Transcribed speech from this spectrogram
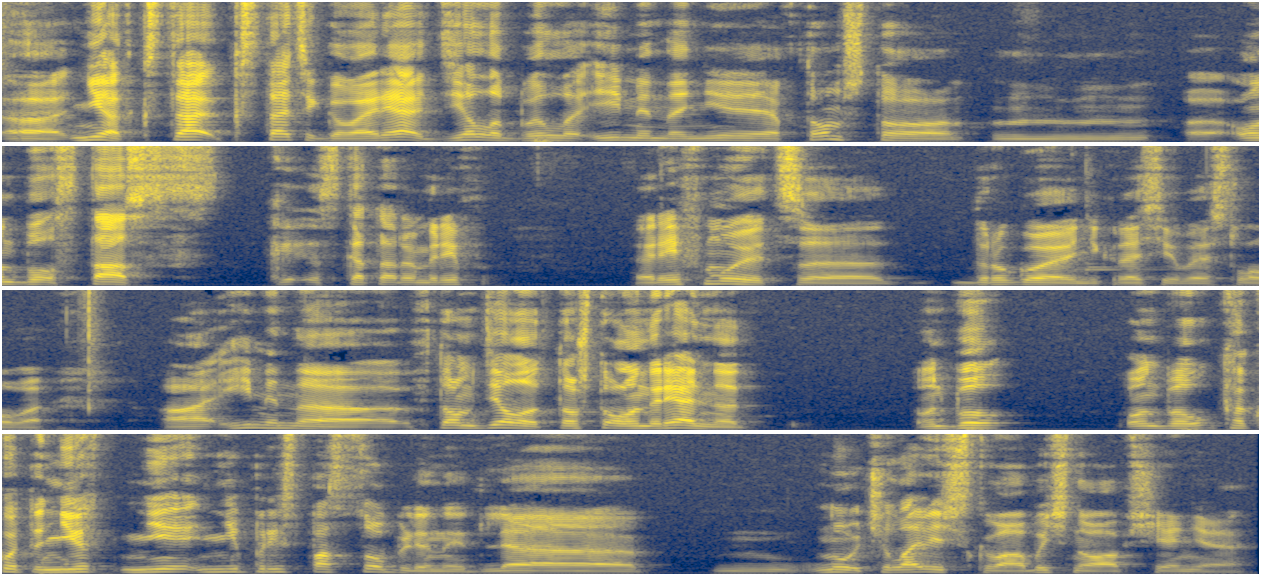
А, нет, кста- кстати говоря, дело было именно не в том, что м, э, он был Стас, к- с которым риф- рифмуется другое некрасивое слово, а именно в том дело, то, что он реально, он был, он был какой-то не, не, не приспособленный для, ну, человеческого обычного общения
